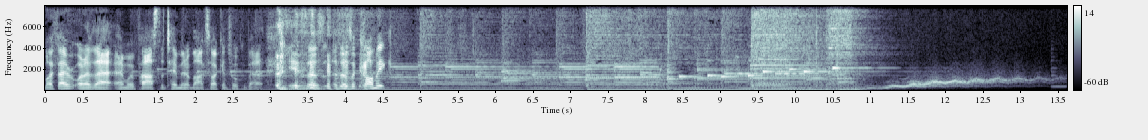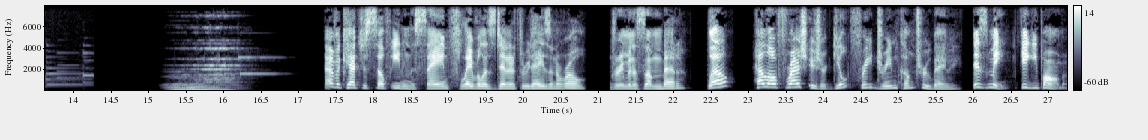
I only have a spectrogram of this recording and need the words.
My favorite one of that, and we're past the 10 minute mark, so I can talk about it. Is there's, there's a comic. Ever catch yourself eating the same flavorless dinner three days in a row? Dreaming of something better? Well, HelloFresh is your guilt free dream come true, baby. It's me, Keke Palmer.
